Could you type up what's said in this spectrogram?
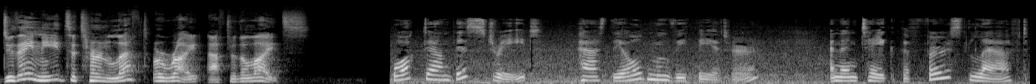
Do they need to turn left or right after the lights? Walk down this street, past the old movie theater, and then take the first left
